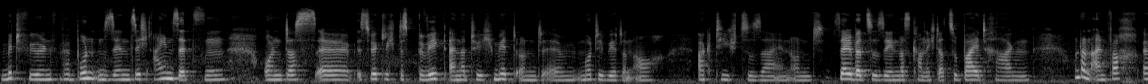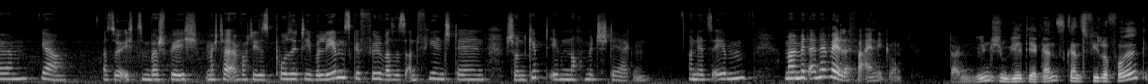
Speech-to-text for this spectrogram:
mitfühlen, verbunden sind, sich einsetzen. Und das äh, ist wirklich, das bewegt einen natürlich mit und äh, motiviert dann auch aktiv zu sein und selber zu sehen, was kann ich dazu beitragen. Und dann einfach, ähm, ja, also ich zum Beispiel, ich möchte einfach dieses positive Lebensgefühl, was es an vielen Stellen schon gibt, eben noch mitstärken. Und jetzt eben mal mit einer Wählervereinigung. Dann wünschen wir dir ganz, ganz viel Erfolg,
